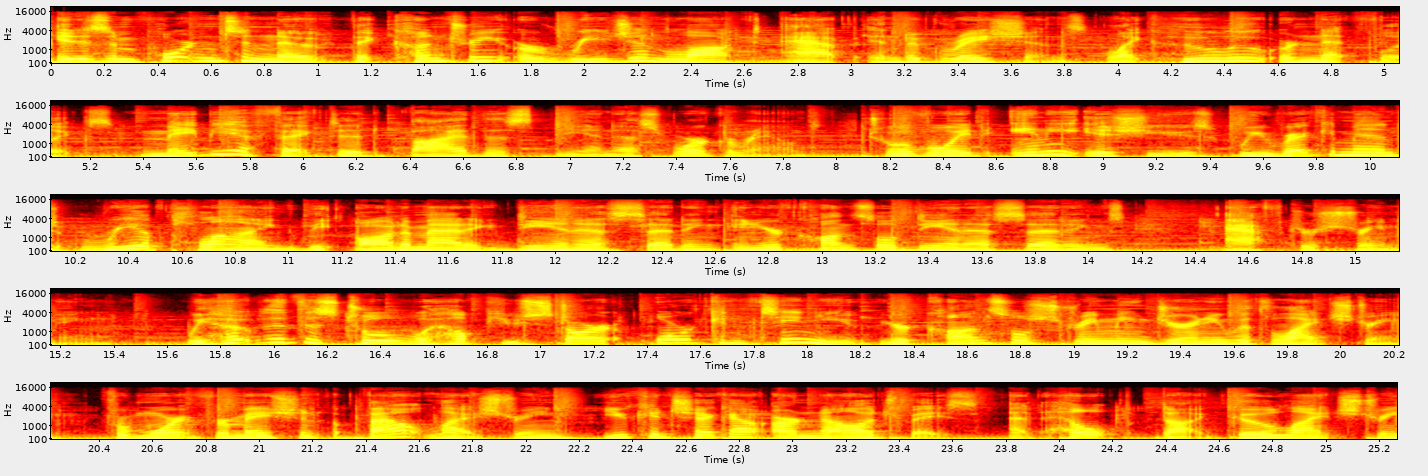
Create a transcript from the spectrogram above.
It is important to note that country or region locked app integrations like Hulu or Netflix may be affected by this DNS workaround. To avoid any issues, we recommend reapplying the automatic DNS setting in your console DNS settings after streaming. We hope that this tool will help you start or continue your console streaming journey with Lightstream. For more information about Lightstream, you can check out our knowledge base at help.golightstream.com.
